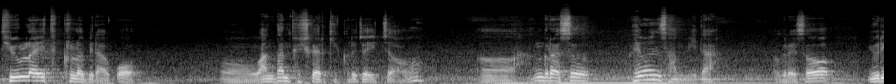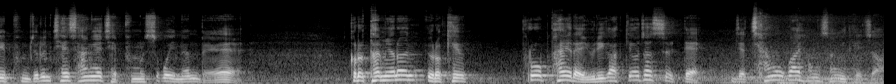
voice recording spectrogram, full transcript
듀라이트 클럽이라고 어, 왕관 표시가 이렇게 그려져 있죠. 어, 한그라스 회원사입니다. 어, 그래서 유리 품질은 최상의 제품을 쓰고 있는데 그렇다면은 이렇게 프로파일에 유리가 껴졌을 때 이제 창호가 형성이 되죠.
